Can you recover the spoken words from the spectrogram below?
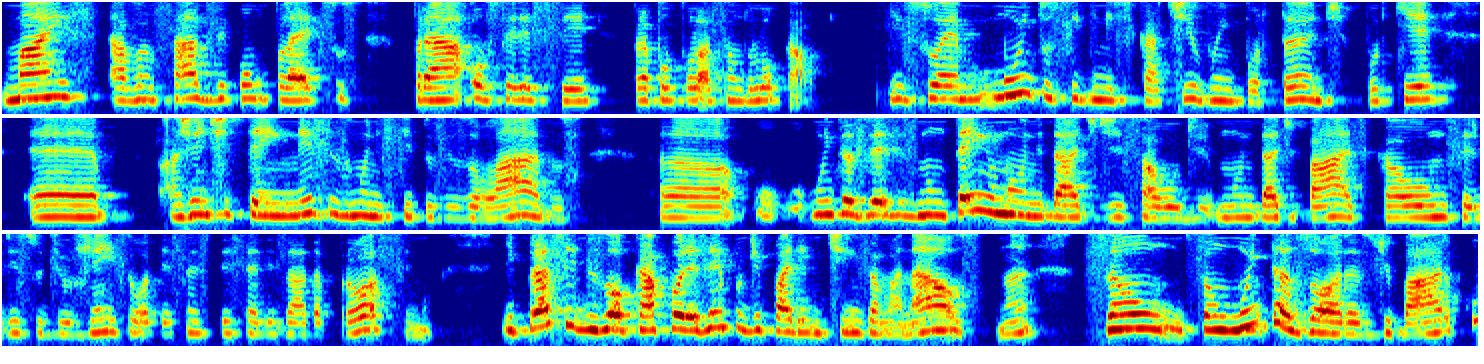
mais avançados e complexos para oferecer para a população do local. isso é muito significativo e importante, porque é, a gente tem nesses municípios isolados, uh, muitas vezes não tem uma unidade de saúde, uma unidade básica ou um serviço de urgência ou atenção especializada próximo, e para se deslocar, por exemplo, de Parintins a Manaus, né, são, são muitas horas de barco,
